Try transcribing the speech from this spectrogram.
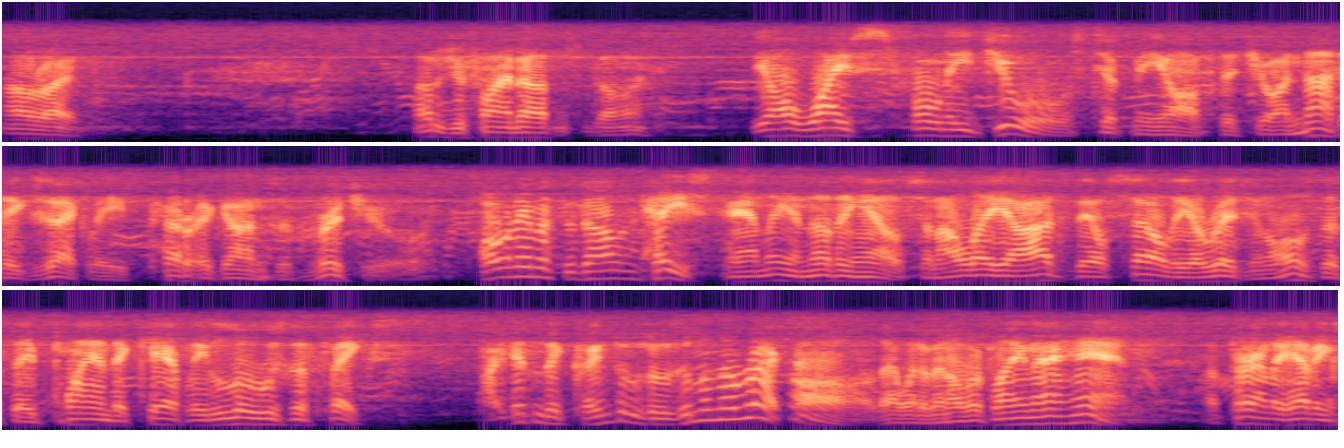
All right. How did you find out, Mr. Dollar? Your wife's phony jewels tipped me off that you're not exactly paragons of virtue. Phony, Mr. Dollar? Paste, Hanley, and nothing else. And I'll lay odds they'll sell the originals, that they plan to carefully lose the fakes. Why didn't they claim to lose them in the wreck? Oh, that would have been overplaying their hand. Apparently, having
